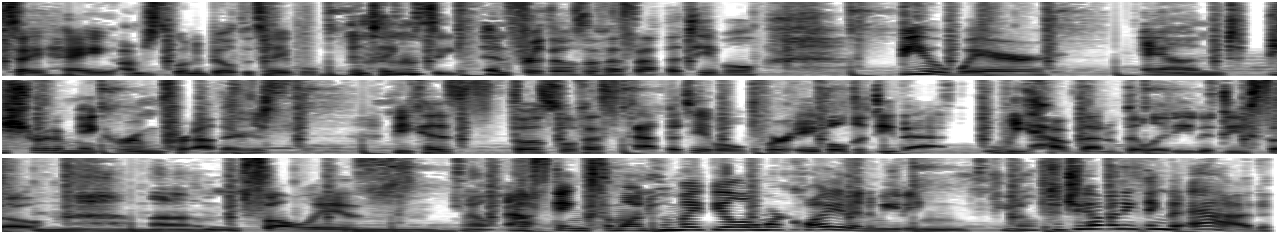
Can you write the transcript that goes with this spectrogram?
say, hey, I'm just going to build the table and mm-hmm. take a mm-hmm. seat. And for those of us at the table, be aware and be sure to make room for others because those of us at the table were able to do that. We have that ability to do so. Mm. Um, it's always, mm. you know, asking someone who might be a little more quiet in a meeting, you know, did you have anything to add?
